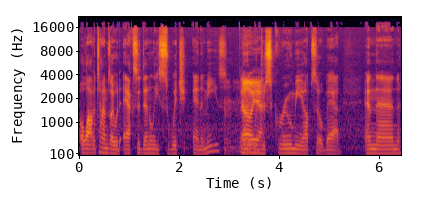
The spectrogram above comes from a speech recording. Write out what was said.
a lot of times I would accidentally switch enemies mm-hmm. and Oh, it yeah. just screw me up so bad. And then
